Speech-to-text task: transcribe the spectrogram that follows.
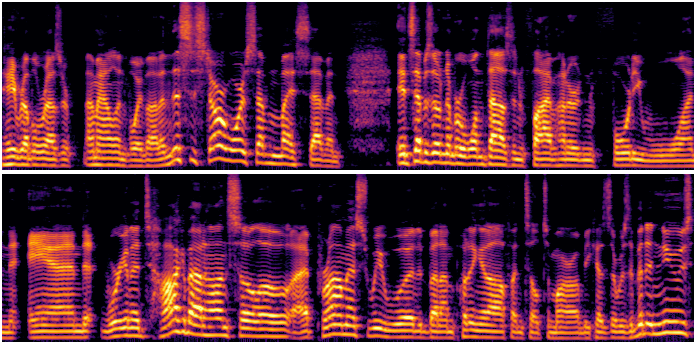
Hey, Rebel Rouser. I'm Allen Voivod, and this is Star Wars 7 by 7 It's episode number 1541, and we're going to talk about Han Solo. I promised we would, but I'm putting it off until tomorrow because there was a bit of news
